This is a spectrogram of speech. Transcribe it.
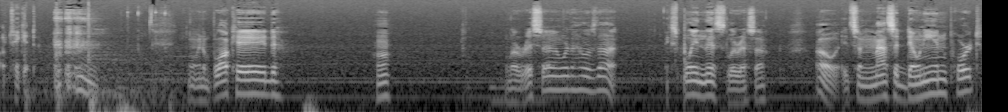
I'll take it. Want me to blockade? Huh? Larissa? Where the hell is that? Explain this, Larissa. Oh, it's a Macedonian port?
